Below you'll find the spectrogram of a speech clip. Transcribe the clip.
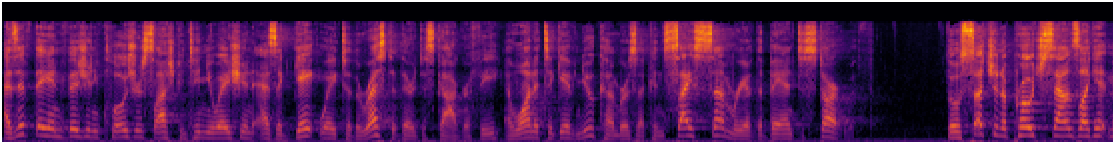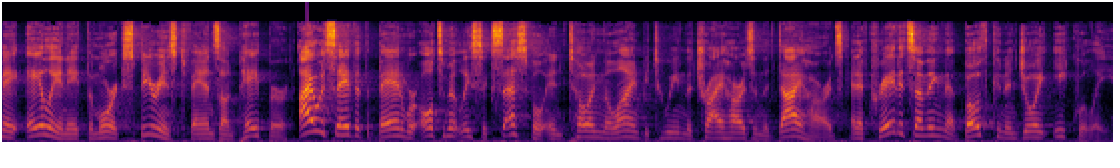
as if they envisioned closure slash continuation as a gateway to the rest of their discography and wanted to give newcomers a concise summary of the band to start with. Though such an approach sounds like it may alienate the more experienced fans on paper, I would say that the band were ultimately successful in toeing the line between the tryhards and the diehards and have created something that both can enjoy equally.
